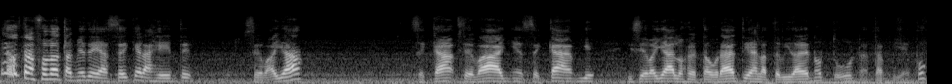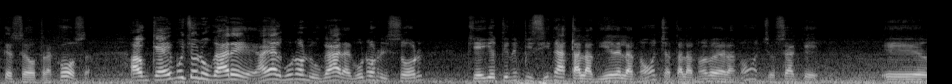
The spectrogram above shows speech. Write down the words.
es otra forma también de hacer que la gente se vaya, se, se bañe, se cambie y se vaya a los restaurantes y a las actividades nocturnas también, porque eso es otra cosa. Aunque hay muchos lugares, hay algunos lugares, algunos resorts que ellos tienen piscina hasta las 10 de la noche, hasta las 9 de la noche, o sea que eh,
